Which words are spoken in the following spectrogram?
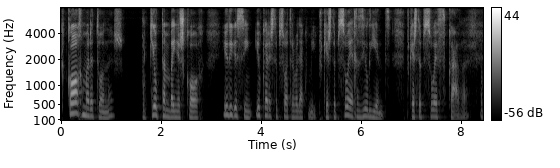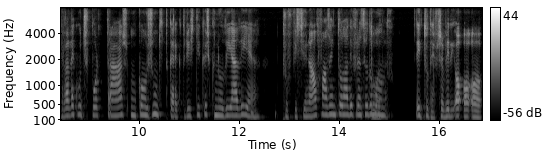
que corre maratonas, porque ele também as corre, eu digo assim: eu quero esta pessoa a trabalhar comigo, porque esta pessoa é resiliente, porque esta pessoa é focada. A verdade é que o desporto traz um conjunto de características que no dia a dia profissional fazem toda a diferença do toda. mundo. E tu deves saber, oh, oh, oh.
